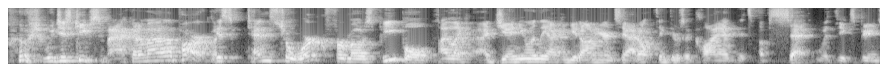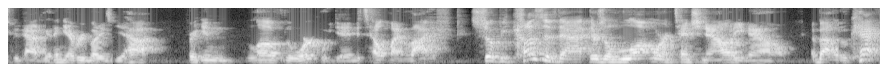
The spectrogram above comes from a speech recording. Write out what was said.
we just keep smacking them out of the park. This tends to work for most people. I like, I genuinely, I can get on here and say, I don't think there's a client that's upset with the experience we've had. I think everybody's, yeah, freaking love the work we did. It's helped my life. So because of that, there's a lot more intentionality now about, okay,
